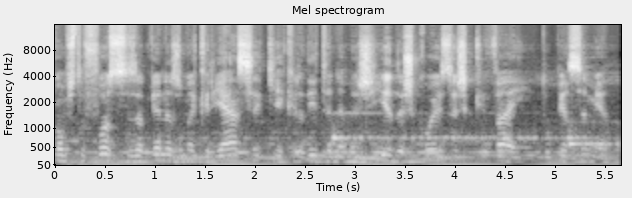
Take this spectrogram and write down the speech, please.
Como se tu fosses apenas uma criança que acredita na magia das coisas que vêm do pensamento.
